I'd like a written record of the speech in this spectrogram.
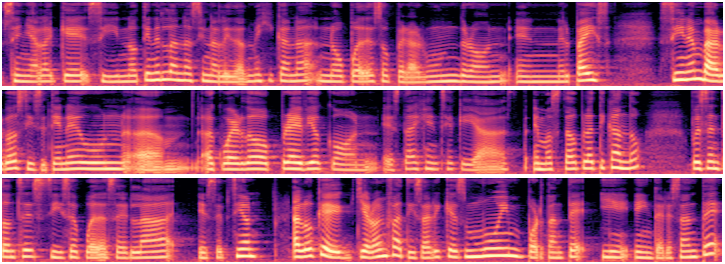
señala que si no tienes la nacionalidad mexicana no puedes operar un dron en el país. Sin embargo, si se tiene un acuerdo previo con esta agencia que ya hemos estado platicando, pues entonces sí se puede hacer la excepción. Algo que quiero enfatizar y que es muy importante e interesante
